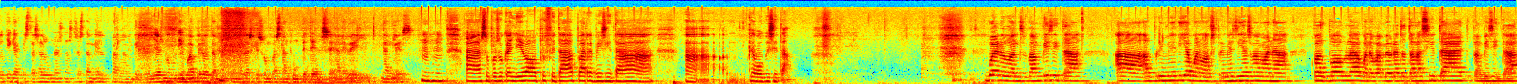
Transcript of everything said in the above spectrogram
tot i que aquestes alumnes nostres també el parlen bé. Elles no ho diuen, però també són les que són bastant competents eh, a nivell d'anglès. Uh -huh. uh, suposo que allí vau aprofitar per visitar... Uh, què vau visitar? Bueno, doncs vam visitar uh, el primer dia, bueno, els primers dies vam anar pel poble, bueno, vam veure tota la ciutat, vam visitar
